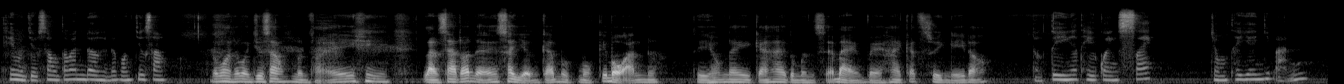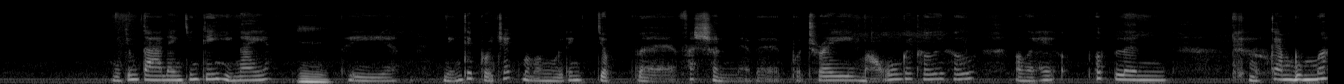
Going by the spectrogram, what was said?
khi mình chụp xong tấm ảnh đơn thì nó vẫn chưa xong. đúng rồi nó vẫn chưa xong mình phải làm sao đó để xây dựng cả một một cái bộ ảnh nữa thì hôm nay cả hai tụi mình sẽ bàn về hai cách suy nghĩ đó Đầu tiên theo quan sát trong thế giới nhiếp ảnh mà chúng ta đang chứng kiến hiện nay á, ừ. thì những cái project mà mọi người đang chụp về fashion nè về portrait mẫu cái thứ cái thứ mọi người hay up lên một cái album á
